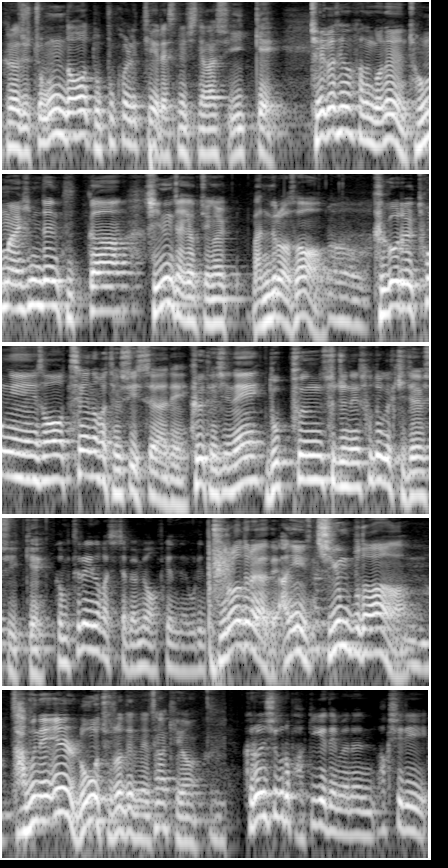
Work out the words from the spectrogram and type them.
그래가지고 좀 더 높은 퀄리티의 레슨을 진행할 수 있게. 제가 생각하는 거는 정말 힘든 국가 기능 자격증을 만들어서 그거를 통해서 트레이너가 될 수 있어야 돼. 그 대신에 높은 수준의 소득을 기대할 수 있게. 그럼 트레이너가 진짜 몇 명 없겠네. 우리 줄어들어야 돼. 아니 지금보다 4분의 1로 줄어든다고 생각해요. 그런 식으로 바뀌게 되면은 확실히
